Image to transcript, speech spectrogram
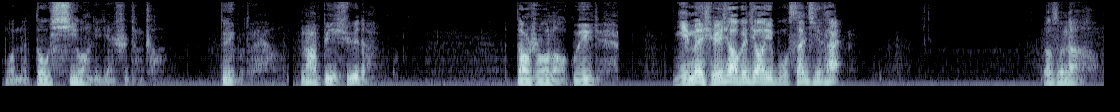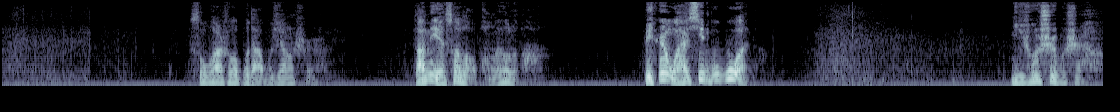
我们都希望这件事情成，对不对啊？那必须的。到时候老规矩，你们学校跟教育部三七开。老孙呐，俗话说不打不相识，咱们也算老朋友了吧？别人我还信不过呢，你说是不是啊？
